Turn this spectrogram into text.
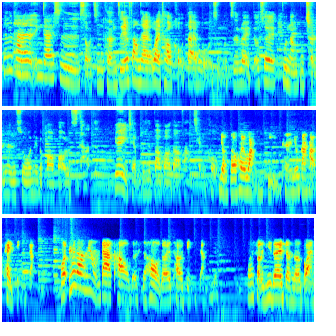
但是他应该是手机可能直接放在外套口袋或什么之类的，所以不能不承认说那个包包就是他的。因为以前不是包包都要放前后，有时候会忘记，可能就刚好太紧张。我遇到那种大考的时候，我都会超紧张的，我手机都会整个关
